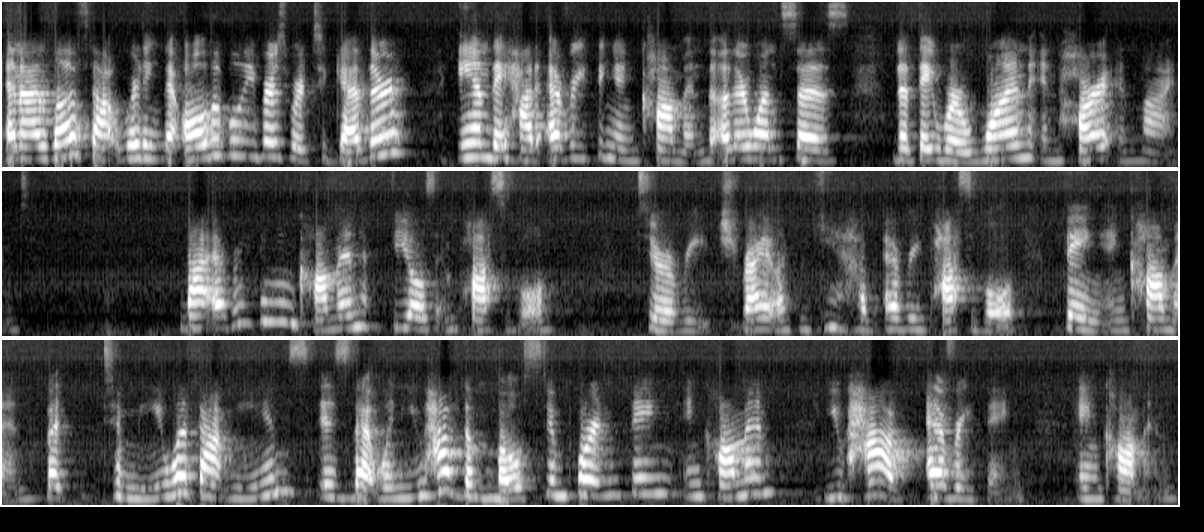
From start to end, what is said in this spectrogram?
And I love that wording that all the believers were together and they had everything in common. The other one says that they were one in heart and mind. That everything in common feels impossible to reach, right? Like we can't have every possible thing in common. But to me, what that means is that when you have the most important thing in common, you have everything in common,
